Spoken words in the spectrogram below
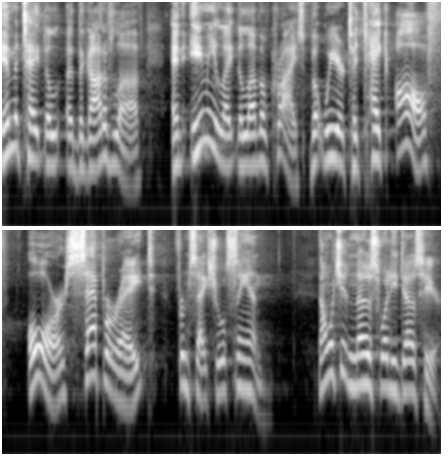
imitate the, uh, the God of love, and emulate the love of Christ. But we are to take off or separate from sexual sin. Now, I want you to notice what he does here.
